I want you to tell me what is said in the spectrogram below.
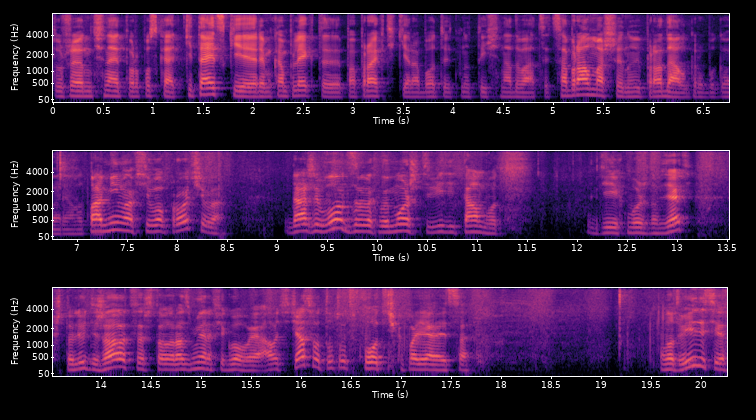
уже начинает пропускать. Китайские ремкомплекты по практике работают ну, тысяч на 20. Собрал машину и продал, грубо говоря. Вот так. Помимо всего прочего, даже в отзывах вы можете видеть там вот, где их можно взять, что люди жалуются, что размеры фиговые. А вот сейчас вот тут вот фоточка появится. Вот видите?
